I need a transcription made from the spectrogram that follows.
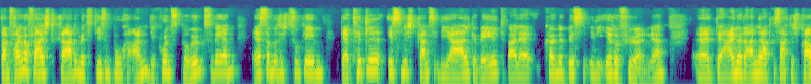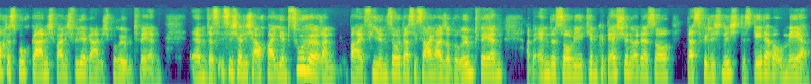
dann fangen wir vielleicht gerade mit diesem Buch an, die Kunst berühmt zu werden. Erst einmal muss ich zugeben, der Titel ist nicht ganz ideal gewählt, weil er könnte bis in die Irre führen. Ja? Äh, der eine oder andere hat gesagt, ich brauche das Buch gar nicht, weil ich will ja gar nicht berühmt werden. Ähm, das ist sicherlich auch bei Ihren Zuhörern bei vielen so, dass sie sagen, also berühmt werden, am Ende so wie Kim Kardashian oder so, das will ich nicht. Es geht aber um mehr.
